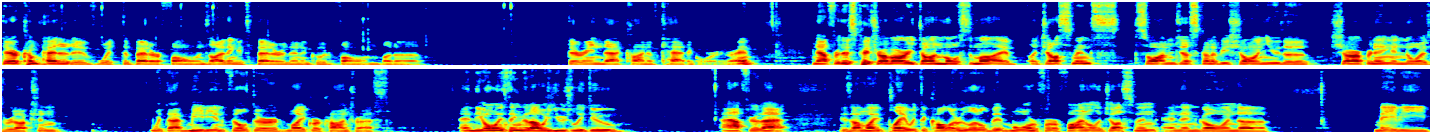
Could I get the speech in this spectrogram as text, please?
they're competitive with the better phones. I think it's better than a good phone, but uh, they're in that kind of category, right? Now for this picture, I've already done most of my adjustments, so I'm just going to be showing you the sharpening and noise reduction with that median filter micro contrast. And the only thing that I would usually do after that is I might play with the color a little bit more for a final adjustment and then go and uh, maybe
